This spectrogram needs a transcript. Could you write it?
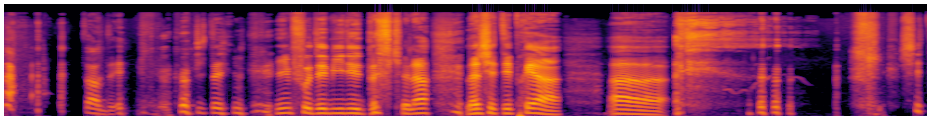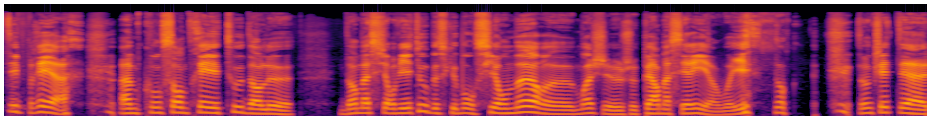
Attendez. Putain, il me faut deux minutes parce que là, là j'étais prêt à... j'étais prêt à, à me concentrer et tout dans le dans ma survie et tout, parce que bon, si on meurt, euh, moi je, perds ma série, hein, vous voyez donc j'étais,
